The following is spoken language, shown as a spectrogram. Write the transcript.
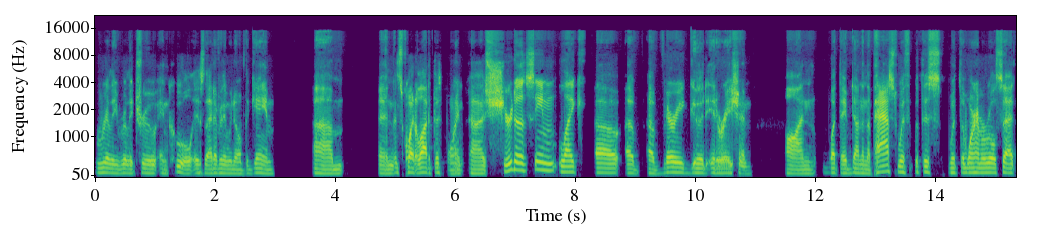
really really true and cool is that everything we know of the game, um, and it's quite a lot at this point, uh, sure does seem like uh, a a very good iteration on what they've done in the past with with this with the Warhammer rule set,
